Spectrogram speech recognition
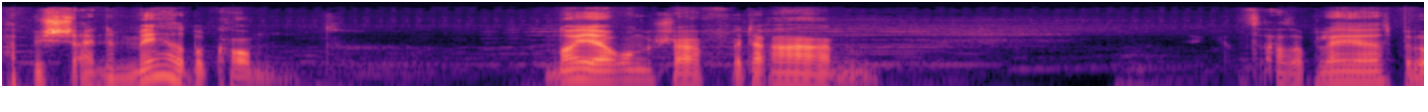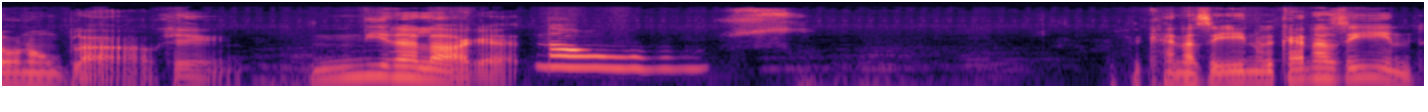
Hab ich eine Mail bekommen. Neue Errungenschaft, Veteran. Other Players, Belohnung, bla, okay. Niederlage. No. Will keiner sehen, will keiner sehen.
